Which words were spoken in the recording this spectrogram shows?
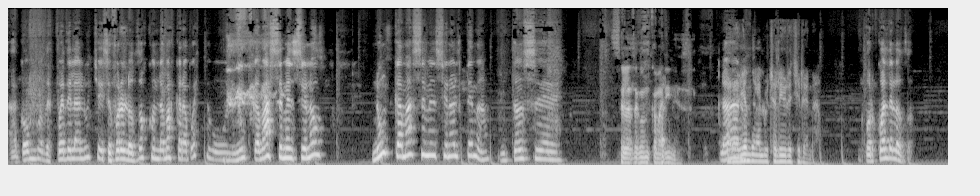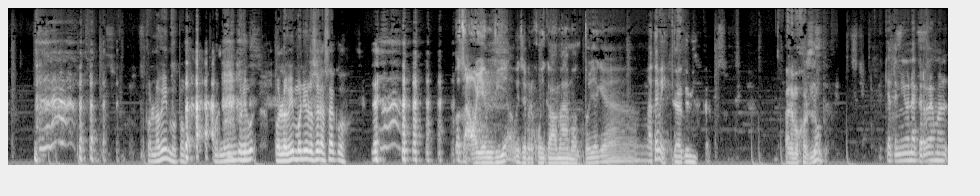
a combo después de la lucha y se fueron los dos con la máscara puesta, weón. Y Nunca más se mencionó. Nunca más se mencionó el tema. Entonces, Se la sacó en camarines. Para claro. bien de la lucha libre chilena. ¿Por cuál de los dos? Por lo mismo, por, por lo mismo, por lo mismo ni uno se la sacó. O sea, hoy en día hoy se perjudicaba más a Montoya que a, a Temista. A lo mejor no. Es que ha tenido una carrera más.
